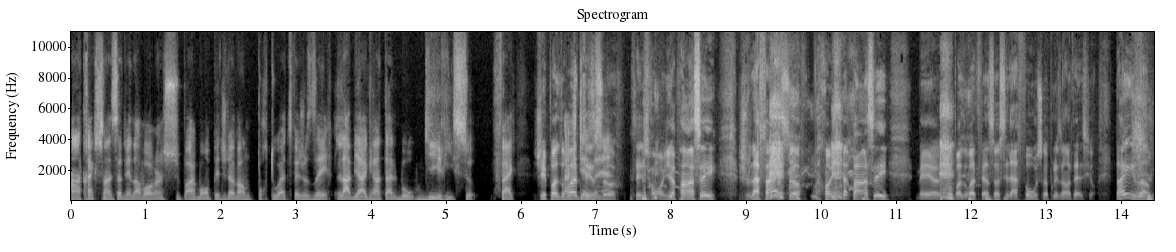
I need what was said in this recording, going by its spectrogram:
Anthrax 67 vient d'avoir un super bon pitch de vente pour toi. Tu fais juste dire la bière Grand Talbot guérit ça. Fait J'ai pas le droit de dire ça. On y a pensé. Je veux la faire, ça. On y a pensé. Mais euh, j'ai pas le droit de faire ça. C'est la fausse représentation. Par exemple,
